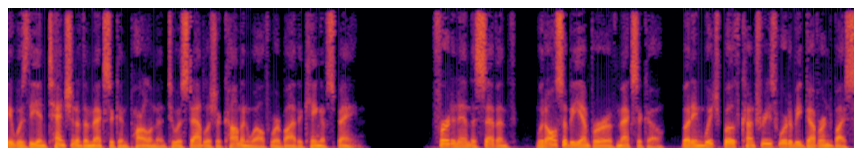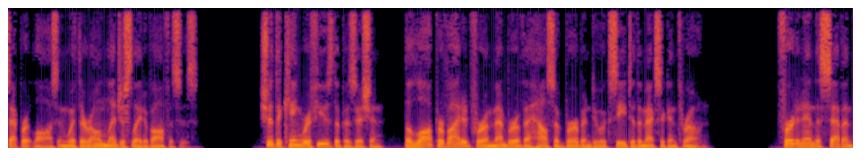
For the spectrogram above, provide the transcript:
it was the intention of the Mexican Parliament to establish a commonwealth whereby the King of Spain, Ferdinand VII, would also be Emperor of Mexico, but in which both countries were to be governed by separate laws and with their own legislative offices. Should the king refuse the position, the law provided for a member of the House of Bourbon to accede to the Mexican throne. Ferdinand VII,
